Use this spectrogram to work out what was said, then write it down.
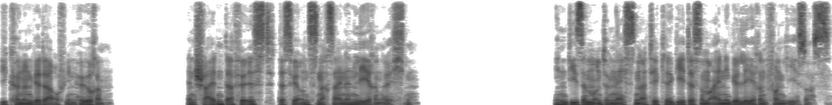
Wie können wir da auf ihn hören? Entscheidend dafür ist, dass wir uns nach seinen Lehren richten. In diesem und im nächsten Artikel geht es um einige Lehren von Jesus.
